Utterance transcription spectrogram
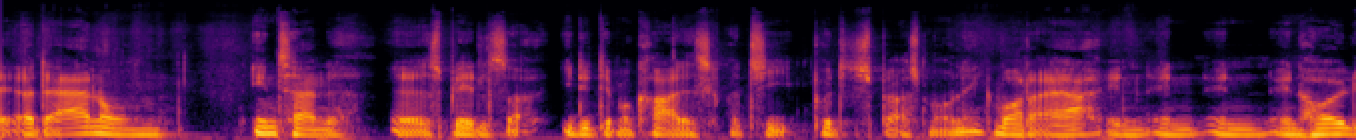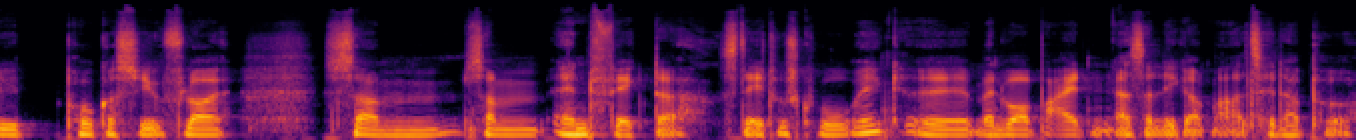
Øh, og der er nogle interne øh, splittelser i det demokratiske parti på de spørgsmål, ikke? hvor der er en, en, en, en højlydt progressiv fløj, som, som anfægter status quo, ikke? Øh, men hvor Biden altså ligger meget tættere på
